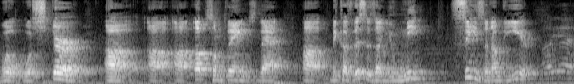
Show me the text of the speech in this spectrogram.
will, will stir uh, uh, uh up some things that, uh, because this is a unique season of the year. Oh, yeah.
